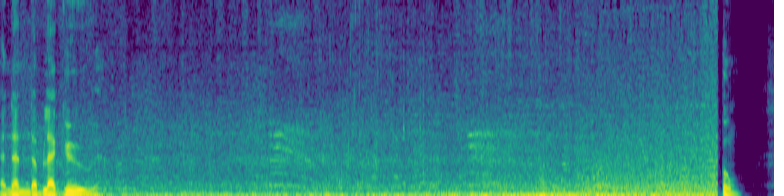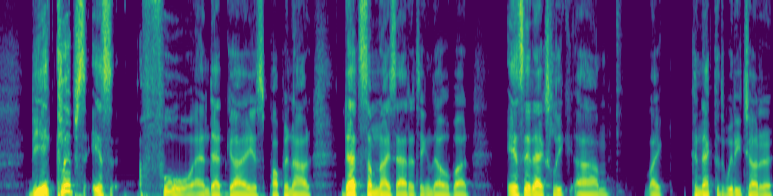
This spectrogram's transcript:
and then the black goo. The eclipse is full and that guy is popping out. That's some nice editing though, but is it actually um, like connected with each other?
